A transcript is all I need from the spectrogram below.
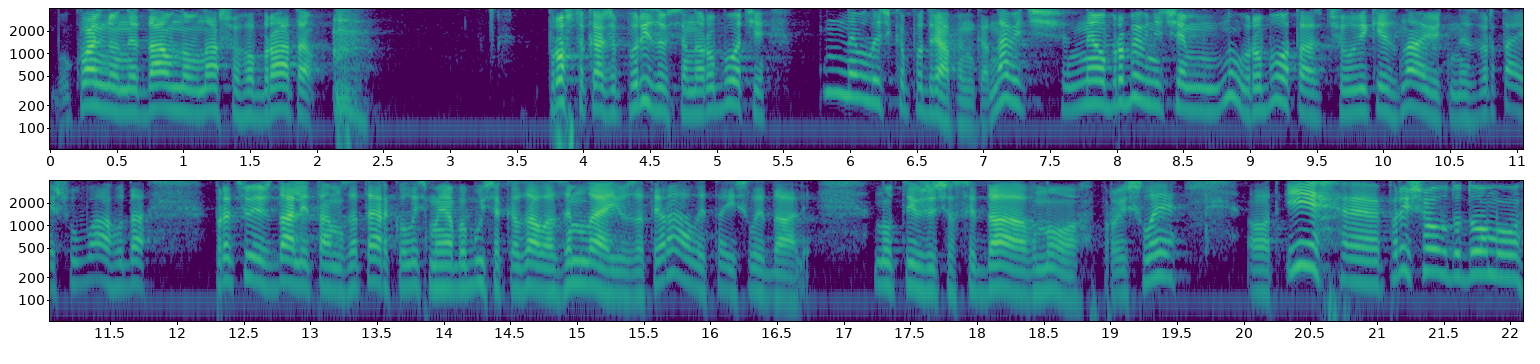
буквально недавно в нашого брата просто каже, порізався на роботі. Невеличка подряпинка. Навіть не обробив нічим. Ну, робота, чоловіки знають, не звертаєш увагу. Да? Працюєш далі там затер. Колись моя бабуся казала, землею затирали та йшли далі. Ну, ті вже часи давно пройшли. От. І е, прийшов додому,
